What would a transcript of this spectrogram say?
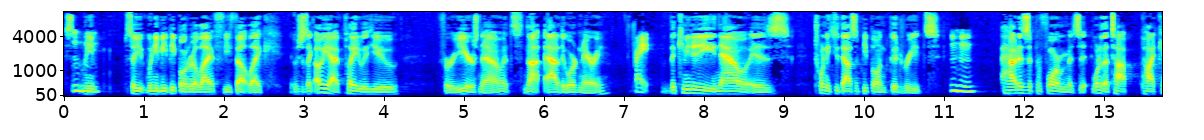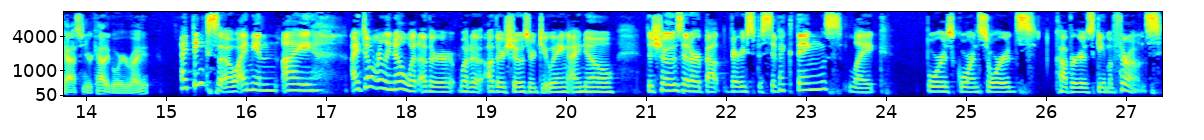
s- when you, Mm-hmm. so you, when you meet people in real life you felt like it was just like oh yeah i've played with you for years now it's not out of the ordinary right. the community now is 22000 people on goodreads mm-hmm. how does it perform is it one of the top podcasts in your category right I think so. I mean, I I don't really know what other what uh, other shows are doing. I know the shows that are about very specific things, like Boars, Gore, and Swords covers Game of Thrones,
